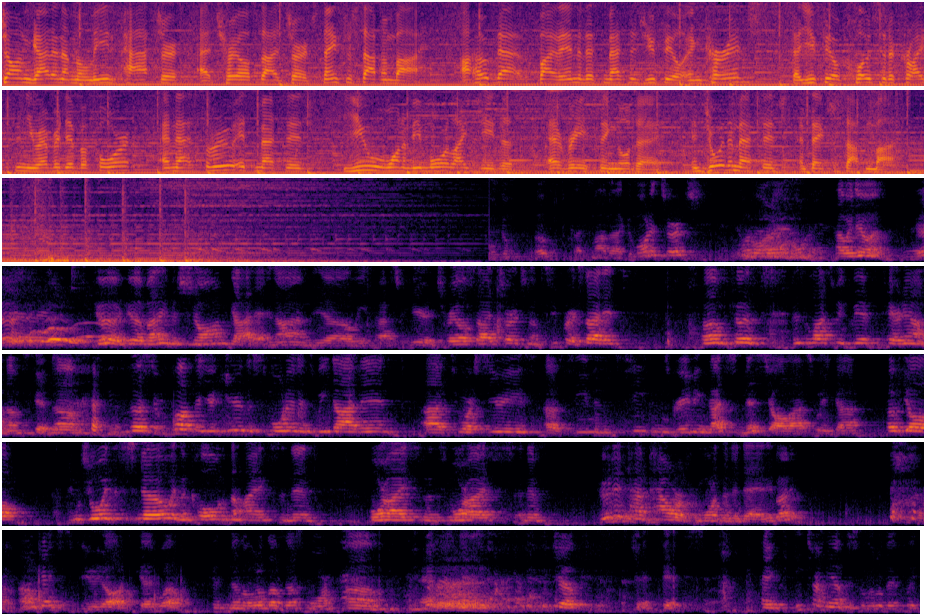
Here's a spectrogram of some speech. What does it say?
Sean Gadden. I'm the lead pastor at Trailside Church. Thanks for stopping by. I hope that by the end of this message, you feel encouraged, that you feel closer to Christ than you ever did before, and that through its message, you will want to be more like Jesus every single day. Enjoy the message, and thanks for stopping by. My name is Sean Goddard, and I'm the uh, lead pastor here at Trailside Church, and I'm super excited um, because this is the last week we have to tear down. No, I'm just kidding. Um, no, super pumped that you're here this morning as we dive in uh, to our series of season, seasons greetings. I just missed y'all last week. I uh, hope y'all enjoyed the snow and the cold and the ice, and then more ice, and then some more ice, and then who didn't have power for more than a day? Anybody? Okay, just a few of y'all. It's good. Well, good know the Lord loves us more. Um, joke. It fits. Hey, can you turn me up just a little bit, please?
